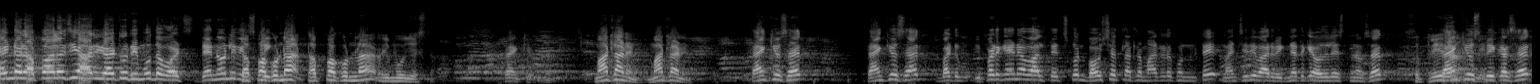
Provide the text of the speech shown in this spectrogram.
tender apology or you have to remove the words then only తప్పకుండా తప్పకుండా రిమూవ్ చేస్తాం. థ్యాంక్ యూ మాట్లాడండి మాట్లాడండి. Thank you sir thank you sir but ఇప్పటికైనా వాళ్ళు తెచ్చుకొని భవిష్యత్తులో అట్లా మాట్లాడుకుంటే మంచిది. వారి విజ్ఞతకే వదిలేస్తున్నాం sir thank you. Speaker sir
